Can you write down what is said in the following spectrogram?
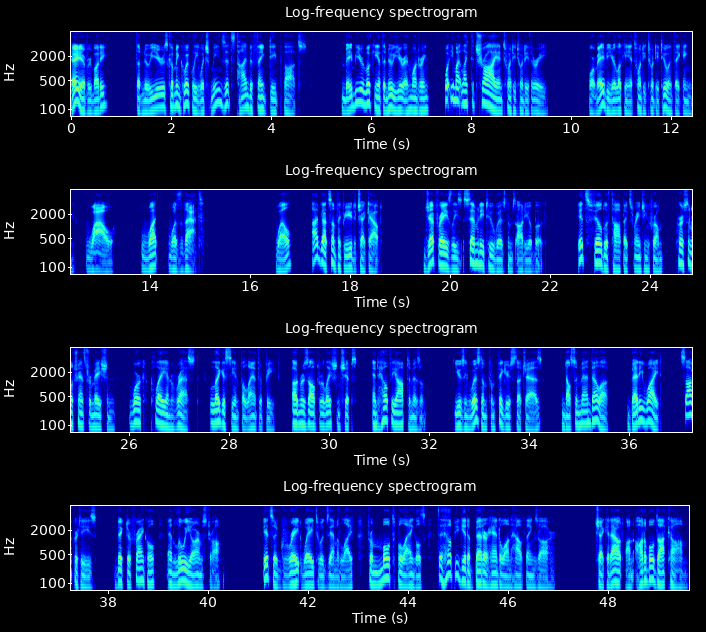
Hey, everybody! The new year is coming quickly, which means it's time to think deep thoughts. Maybe you're looking at the new year and wondering what you might like to try in 2023. Or maybe you're looking at 2022 and thinking, wow, what was that? Well, I've got something for you to check out Jeff Rasley's 72 Wisdoms audiobook. It's filled with topics ranging from personal transformation, work, play, and rest, legacy and philanthropy, unresolved relationships, and healthy optimism, using wisdom from figures such as Nelson Mandela, Betty White, Socrates, Viktor Frankl, and Louis Armstrong. It's a great way to examine life from multiple angles to help you get a better handle on how things are. Check it out on audible.com.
